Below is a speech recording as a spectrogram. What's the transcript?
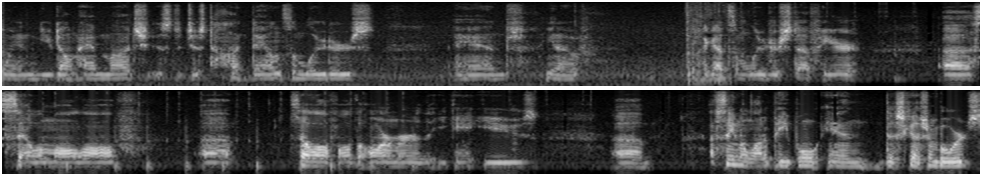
when you don't have much is to just hunt down some looters and you know I got some looter stuff here. Uh, sell them all off. Uh, sell off all the armor that you can't use. Um, I've seen a lot of people in discussion boards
